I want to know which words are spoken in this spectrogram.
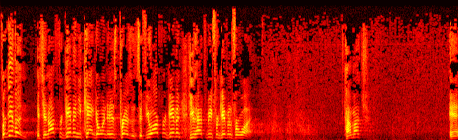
forgiven. If you're not forgiven, you can't go into his presence. If you are forgiven, you have to be forgiven for what? How much? And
